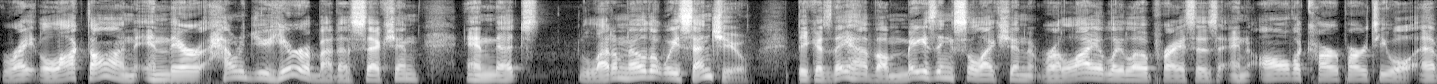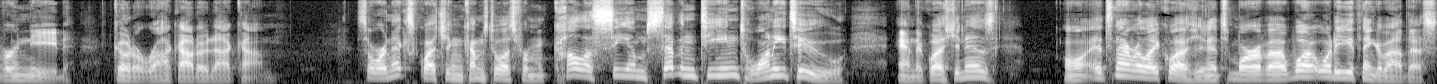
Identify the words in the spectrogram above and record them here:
Right locked on in their How Did You Hear About Us section and that's let them know that we sent you because they have amazing selection, reliably low prices, and all the car parts you will ever need go to rockauto.com. So our next question comes to us from Coliseum 1722. And the question is, well, it's not really a question. It's more of a what, what do you think about this?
